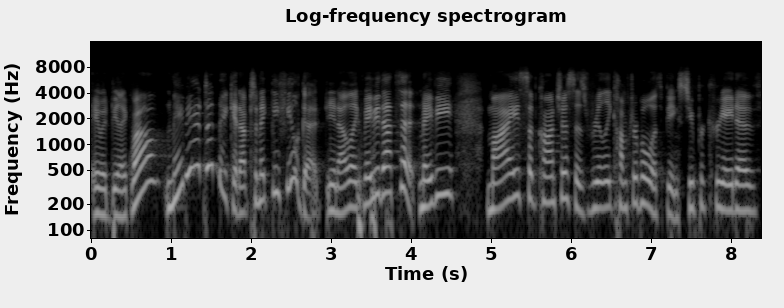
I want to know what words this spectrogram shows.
it would be like, well, maybe I did make it up to make me feel good. You know, like maybe that's it. Maybe my subconscious is really comfortable with being super creative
